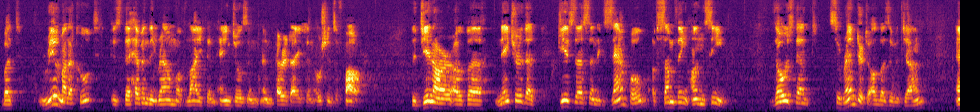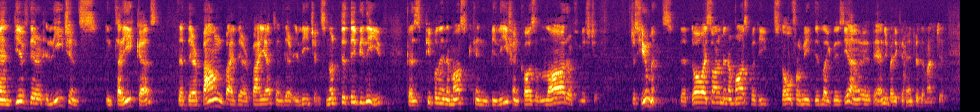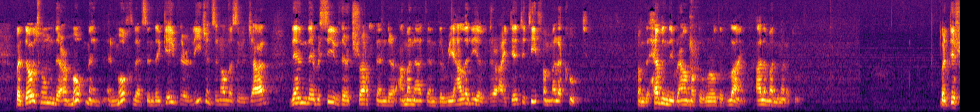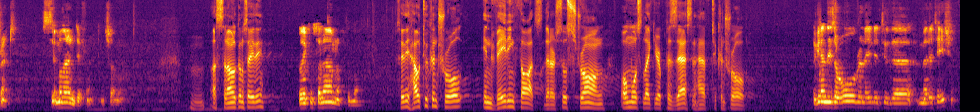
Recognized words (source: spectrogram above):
but real malakut is the heavenly realm of light and angels and, and paradise and oceans of power. The jinn are of a nature that gives us an example of something unseen. Those that surrender to Allah and give their allegiance in tariqas that they're bound by their bayat and their allegiance, not that they believe because people in the mosque can believe and cause a lot of mischief. Just humans that, oh I saw him in a mosque but he stole from me, did like this, yeah anybody can enter the masjid. But those whom they are mu'min and mukhlas and they gave their allegiance in Allah then they receive their trust and their amanat and the reality of their identity from malakut, from the heavenly realm of the world of light, alam al malakut. But different, similar and different inshaAllah. Hmm. As-salaamu alaykum Sayyidi. Walaykum salam rahmatullah. Sayyidi, how to control invading thoughts that are so strong almost like you're possessed and have to control? Again these are all related to the meditation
